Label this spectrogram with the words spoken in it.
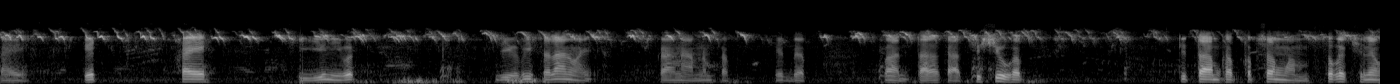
ให้เป็ดไข่ขี่อยู่นี่เบิดดีก็มีสาราหน่อย กลางน้ำน้ำครับเฮ็ดแบบบ้านตากอากาศชิวๆครับ ติดตามครับกับช่องหม่ำซกเล็กชาแนล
